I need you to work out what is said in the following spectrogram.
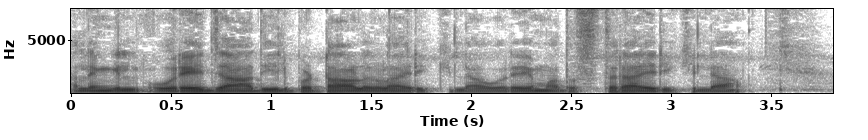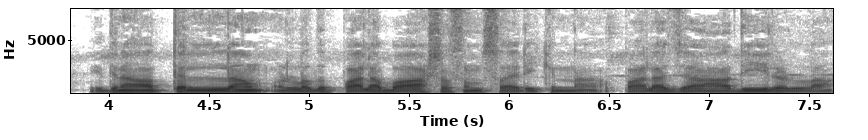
അല്ലെങ്കിൽ ഒരേ ജാതിയിൽപ്പെട്ട ആളുകളായിരിക്കില്ല ഒരേ മതസ്ഥരായിരിക്കില്ല. ഇതിനകത്തെല്ലാം ഉള്ളത് പല ഭാഷ സംസാരിക്കുന്ന പല ജാതിയിലുള്ള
